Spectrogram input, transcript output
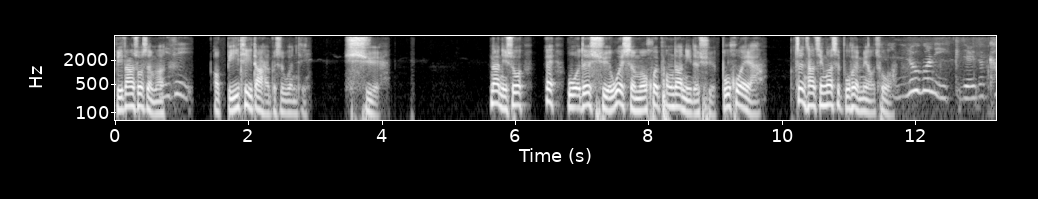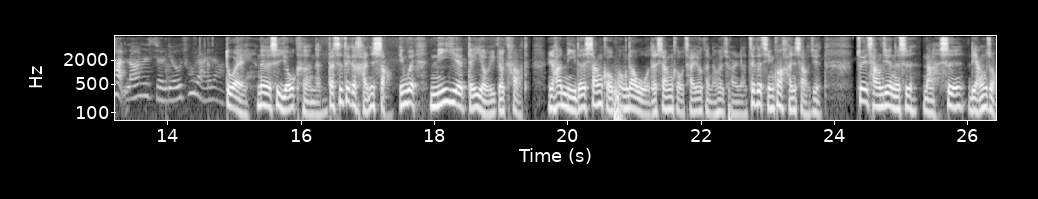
比方说什么？鼻涕。哦，鼻涕倒还不是问题，血。那你说，哎，我的血为什么会碰到你的血？不会啊，正常情况是不会，没有错啊。如果你有一个 cut，然后那血流出来了。对，那个是有可能，但是这个很少，因为你也得有一个 cut，然后你的伤口碰到我的伤口才有可能会传染，这个情况很少见。最常见的是哪？是两种，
